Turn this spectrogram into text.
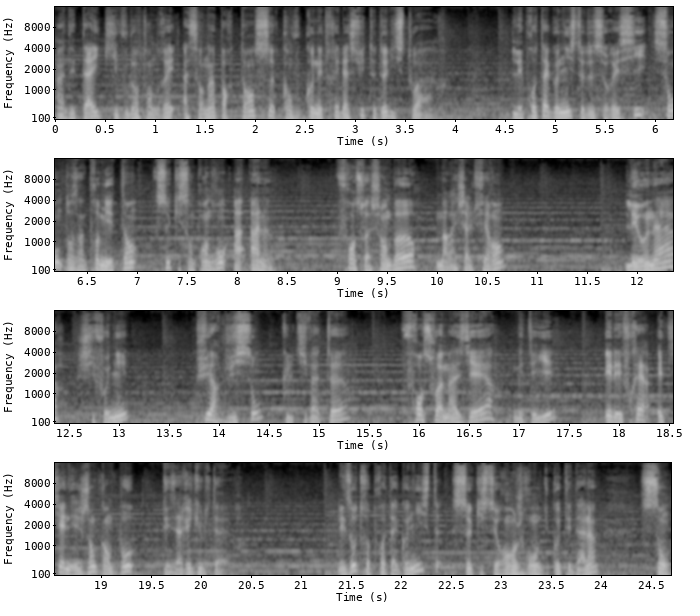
Un détail qui, vous l'entendrez, a son importance quand vous connaîtrez la suite de l'histoire. Les protagonistes de ce récit sont, dans un premier temps, ceux qui s'en prendront à Alain. François Chambord, maréchal ferrant, Léonard, chiffonnier, Pierre Buisson, cultivateur, François Mazière, métayer, et les frères Étienne et Jean Campeau, des agriculteurs. Les autres protagonistes, ceux qui se rangeront du côté d'Alain, sont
